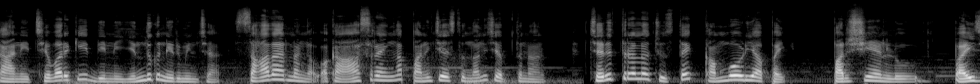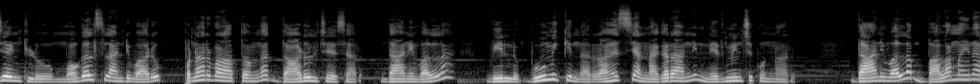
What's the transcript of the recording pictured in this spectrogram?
కానీ చివరికి దీన్ని ఎందుకు నిర్మించారు? సాధారణంగా ఒక ఆశ్రయంగా పనిచేస్తుందని చెప్తున్నారు చరిత్రలో చూస్తే కంబోడియాపై పర్షియన్లు బైజెంట్లు మొఘల్స్ లాంటి వారు పునర్వాతంగా దాడులు చేశారు. దానివల్ల వీళ్ళు భూమి కింద రహస్య నగరాన్ని నిర్మించుకున్నారు. దానివల్ల బలమైన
